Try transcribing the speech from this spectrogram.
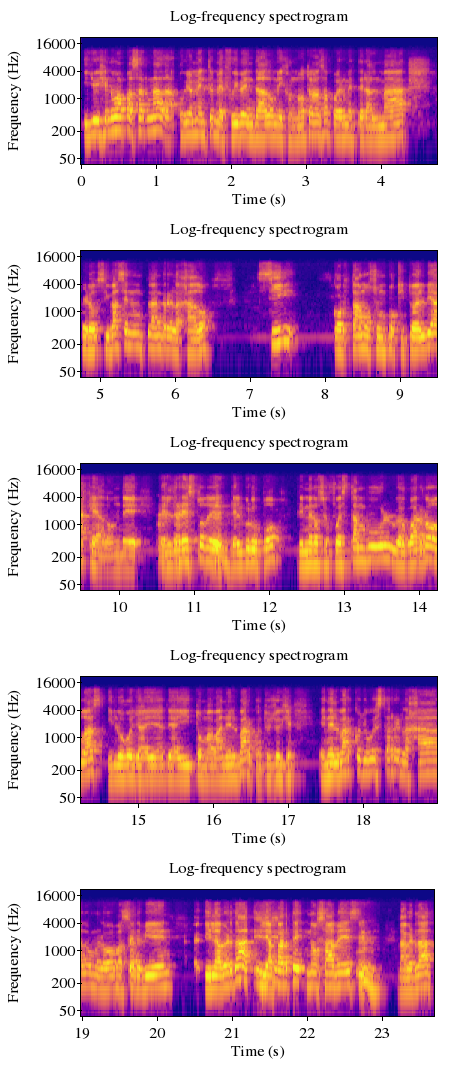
Y yo dije, no va a pasar nada. Obviamente me fui vendado, me dijo, no te vas a poder meter al mar, pero si vas en un plan relajado, sí cortamos un poquito del viaje a donde el resto del grupo primero se fue a Estambul, luego a Rodas y luego ya de ahí tomaban el barco. Entonces yo dije, en el barco yo voy a estar relajado, me lo va a pasar bien. Y la verdad, y aparte, no sabes, la verdad,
